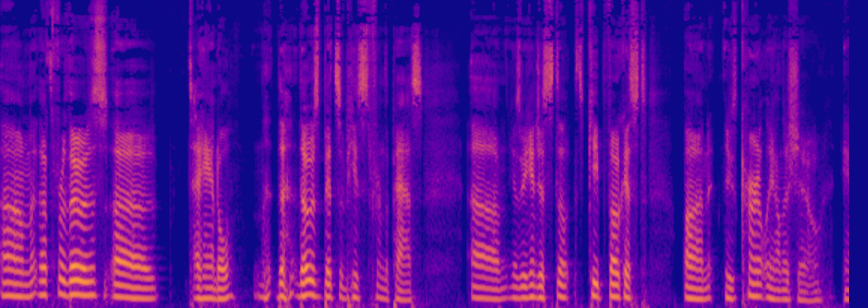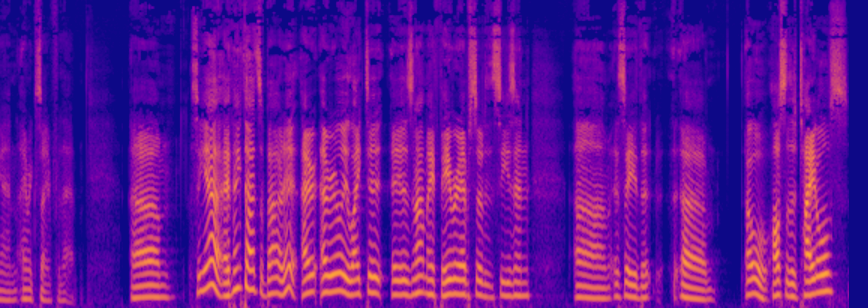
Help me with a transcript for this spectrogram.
Um, that's for those uh, to handle the, those bits of pieces from the past, um, because we can just still keep focused on who's currently on the show, and I'm excited for that. Um, so yeah, I think that's about it. I I really liked it. It is not my favorite episode of the season. Um, I say that. Um, oh, also the titles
